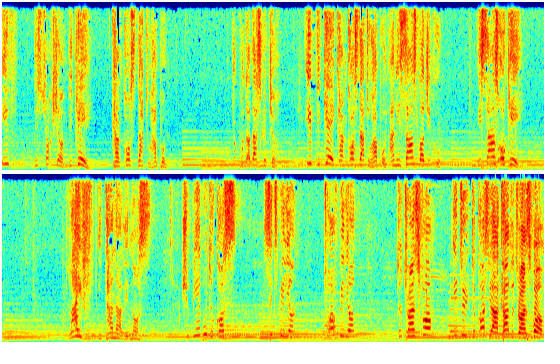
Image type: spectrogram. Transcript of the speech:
If destruction, decay can cause that to happen, put, up that scripture. If decay can cause that to happen, and it sounds logical, it sounds okay life eternal in us should be able to cause 6 billion, 12 billion to transform into to cause your account to transform.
